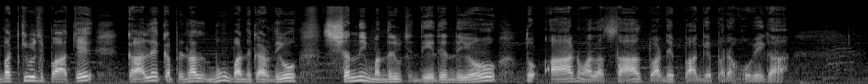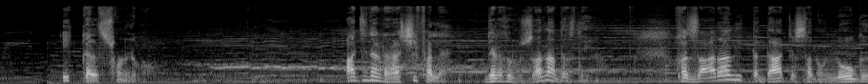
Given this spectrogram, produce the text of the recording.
ਮਟਕੀ ਵਿੱਚ ਪਾ ਕੇ ਕਾਲੇ ਕੱਪੜੇ ਨਾਲ ਮੂੰਹ ਬੰਦ ਕਰ ਦਿਓ। ਸ਼ਨੀ ਮੰਦਿਰ ਵਿੱਚ ਦੇ ਦਿੰਦੇ ਹੋ ਤਾਂ ਆਉਣ ਵਾਲਾ ਸਾਲ ਤੁਹਾਡੇ ਭਾਗੇ ਪਰ ਹੋਵੇਗਾ। ਇੱਕ ਗੱਲ ਸੁਣ ਲਵੋ। ਅੱਜ ਦਾ ਰਾਸ਼ੀ ਫਲ ਹੈ, ਜਿਹੜਾ ਤੁਹਾਨੂੰ ਰੋਜ਼ਾਨਾ ਦੱਸਦੇ ਹਾਂ ਹਜ਼ਾਰਾਂ ਦੀ ਤਾਦਾਦ 'ਚ ਸਾਨੂੰ ਲੋਕ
